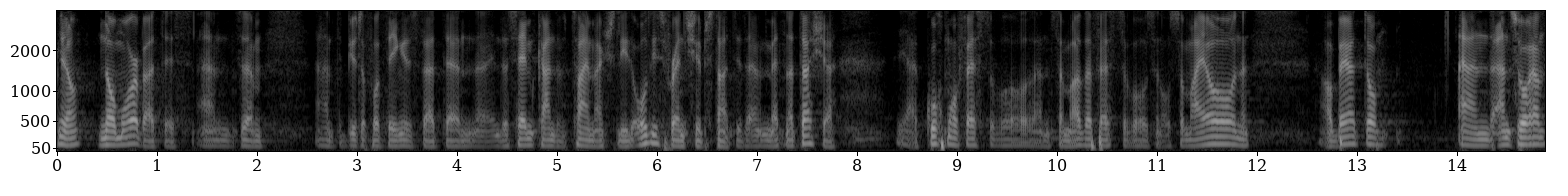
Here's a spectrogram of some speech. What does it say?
you know, know more about this. And um, and the beautiful thing is that then uh, in the same kind of time, actually, all these friendships started. I met Natasha, yeah, Kuhmo Festival and some other festivals, and also my own, and Alberto, and and Zoran.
